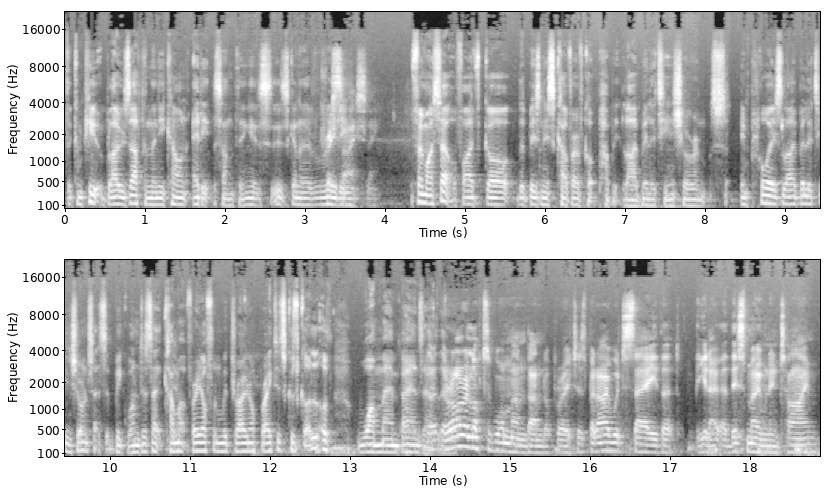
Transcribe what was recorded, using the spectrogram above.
The computer blows up and then you can't edit something. It's, it's going to really. Precisely. For myself, I've got the business cover, I've got public liability insurance, employers' liability insurance. That's a big one. Does that come up very often with drone operators? Because we've got a lot of one man bands out There, there. are a lot of one man band operators, but I would say that, you know, at this moment in time,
